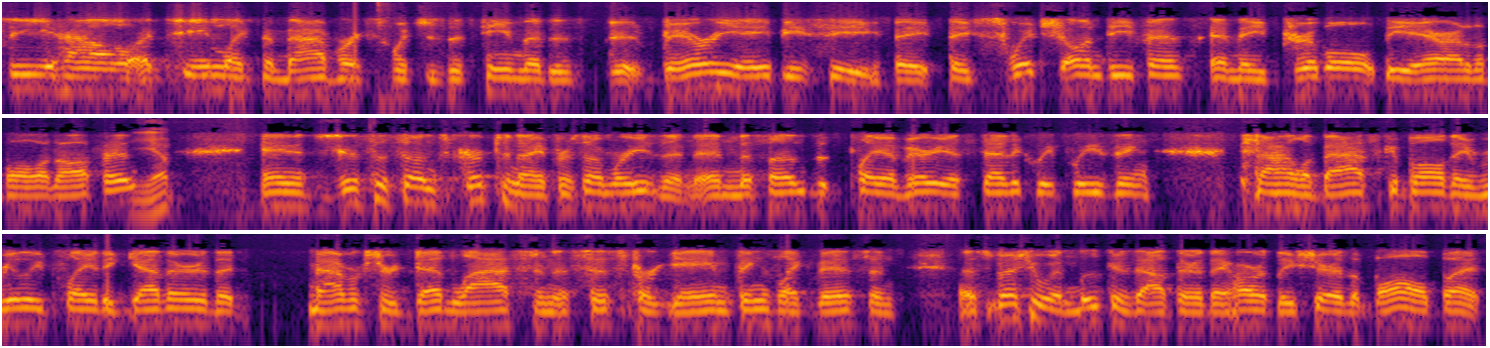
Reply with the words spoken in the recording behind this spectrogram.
see how a team like the Mavericks, which is a team that is uh, very ABC league. They they switch on defense and they dribble the air out of the ball on offense. Yep. And it's just the Suns' kryptonite for some reason. And the Suns play a very aesthetically pleasing style of basketball. They really play together. The Mavericks are dead last in assists per game, things like this, and especially when Luka's out there, they hardly share the ball. But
